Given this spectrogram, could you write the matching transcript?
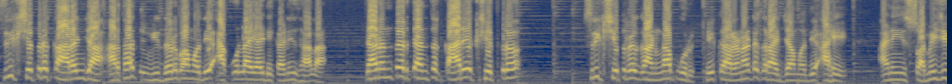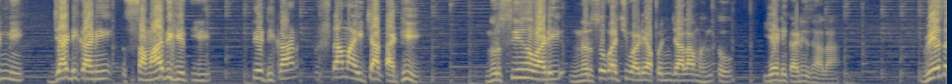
श्री क्षेत्र कारंजा अर्थात विदर्भामध्ये अकोला या ठिकाणी झाला. त्यानंतर त्यांचं कार्यक्षेत्र श्री क्षेत्र गाणगापूर हे कर्नाटक राज्यामध्ये आहे. आणि स्वामीजींनी ज्या ठिकाणी समाधी घेतली ते ठिकाण कृष्णामाईच्या काठी नृसिंहवाडी नरसोबाची वाडी आपण ज्याला म्हणतो या ठिकाणी झाला. वेद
